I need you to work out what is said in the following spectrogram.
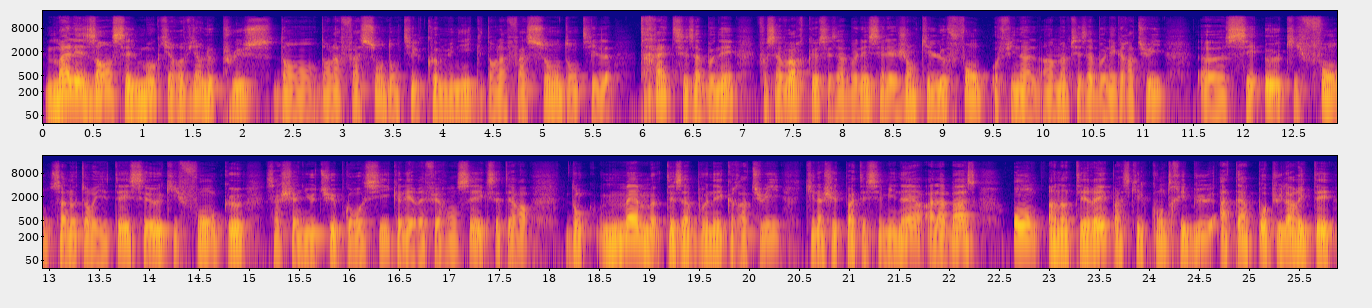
malaisant, c'est le mot qui revient le plus dans, dans la façon dont il communique, dans la façon dont il traite ses abonnés. Il faut savoir que ses abonnés, c'est les gens qui le font au final. Hein. Même ses abonnés gratuits, euh, c'est eux qui font sa notoriété, c'est eux qui font que sa chaîne YouTube grossit, qu'elle est référencée, etc. Donc même tes abonnés gratuits qui n'achètent pas tes séminaires, à la base, ont un intérêt parce qu'ils contribuent à ta popularité.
